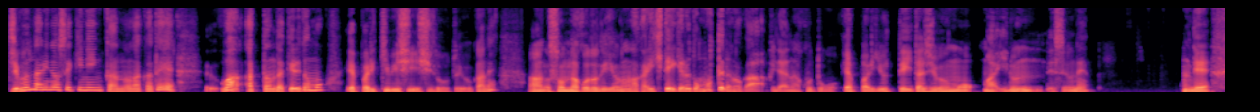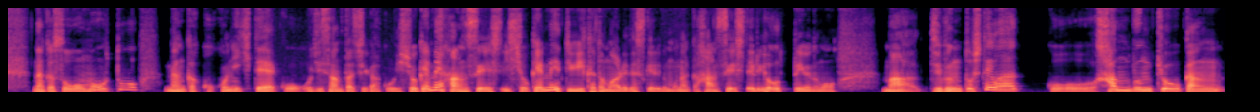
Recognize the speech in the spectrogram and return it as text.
自分なりの責任感の中ではあったんだけれども、やっぱり厳しい指導というかね、あの、そんなことで世の中生きていけると思ってるのか、みたいなことをやっぱり言っていた自分も、まあいるんですよね。で、なんかそう思うと、なんかここに来て、こう、おじさんたちがこう一生懸命反省し、一生懸命っていう言い方もあれですけれども、なんか反省してるよっていうのも、まあ自分としては、こう、半分共感、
